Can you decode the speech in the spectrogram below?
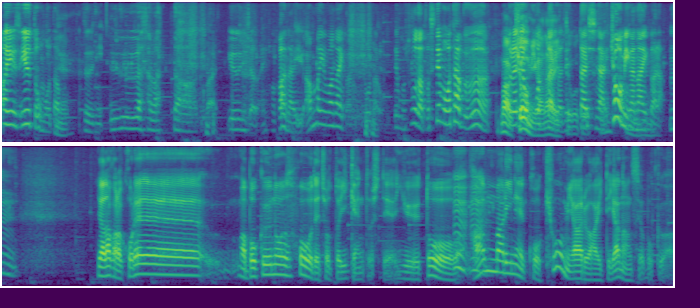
あ言う言うと思う多分、ね。普通に「うーわ下がった」とか言うんじゃない？わかんない。あんま言わないからどうだろう。でもそうだとしても多分まあ興味がないってこと絶対しない。興味がないから。うん。いやだからこれ、まあ、僕の方でちょっと意見として言うと、うんうん。あんまりねこう興味ある相手嫌なんですよ僕は。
